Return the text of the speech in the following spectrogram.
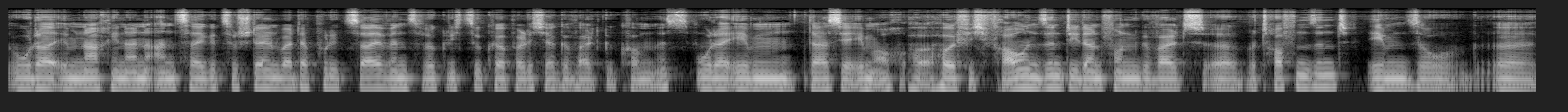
oder im Nachhinein eine Anzeige zu stellen bei der Polizei, wenn es wirklich zu körperlicher Gewalt gekommen ist. Oder eben, da es ja eben auch häufig Frauen sind, die dann von Gewalt äh, betroffen sind, eben so äh,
